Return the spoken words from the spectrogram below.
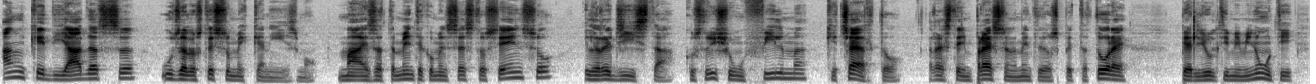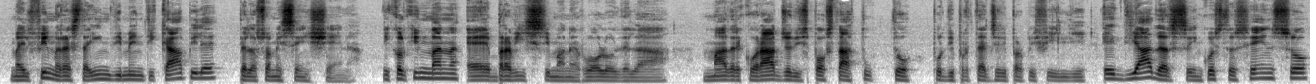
anche The Others usa lo stesso meccanismo. Ma esattamente come il sesto senso, il regista costruisce un film che certo resta impresso nella mente dello spettatore per gli ultimi minuti, ma il film resta indimenticabile per la sua messa in scena. Nicole Kidman è bravissima nel ruolo della madre coraggio disposta a tutto pur di proteggere i propri figli e The Others in questo senso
